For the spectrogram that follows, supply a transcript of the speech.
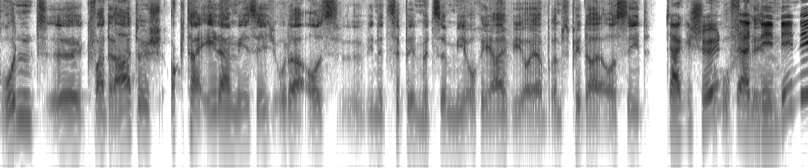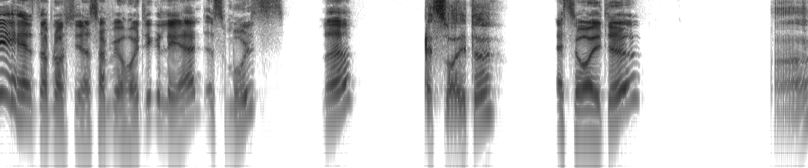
rund, äh, quadratisch, oktaedermäßig oder aus äh, wie eine Zippelmütze, mir auch real, wie euer Bremspedal aussieht. Dankeschön. Dann, nee, nee, nee, Herr Sablowski, das haben wir heute gelernt. Es muss, ne? Es sollte, Es sollte, äh,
